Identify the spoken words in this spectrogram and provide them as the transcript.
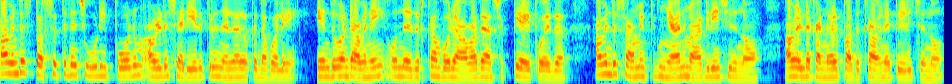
അവന്റെ സ്പർശത്തിന്റെ ചൂട് ഇപ്പോഴും അവളുടെ ശരീരത്തിൽ നിലനിൽക്കുന്ന പോലെ. എന്തുകൊണ്ട് അവനെ ഒന്ന് എതിർക്കാൻ പോലും ആവാതെ അശക്തിയായി പോയത്? അവന്റെ സാമീപ്യം ഞാനും ആഗ്രഹിച്ചിരുന്നോ. അവളുടെ കണ്ണുകൾ പതുക്കെ അവനെ തേടിച്ചെന്നു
